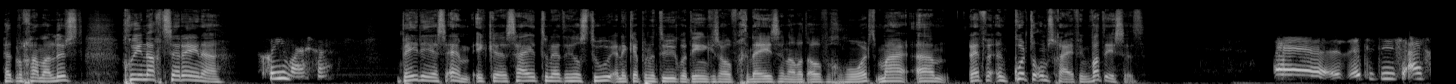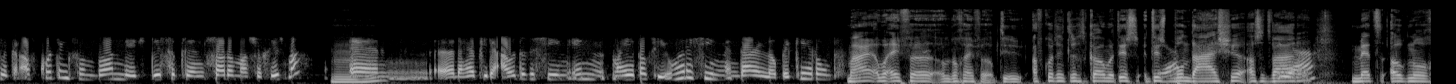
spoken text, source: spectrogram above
het programma Lust. Goedenacht Serena. Goedemorgen. BDSM, ik eh, zei het toen net heel stoer... en ik heb er natuurlijk wat dingetjes over gelezen en al wat over gehoord. Maar ehm, even een korte omschrijving, wat is het? Eh, het, het is eigenlijk een afkorting van Bondage Discipline Sadomasochisme. Mhm. En eh, daar heb je de oudere scene in, maar je hebt ook de jongere scene en daar loop ik in rond. Maar om, even, om nog even op die afkorting terug te komen... het is, het is Ja. bondage, als het ware... Ja. met ook nog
